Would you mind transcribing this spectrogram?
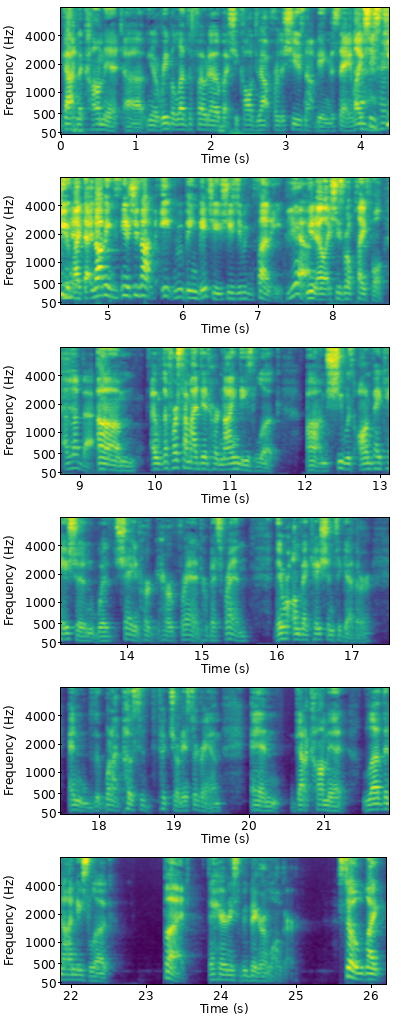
gotten a comment. Uh, you know, Reba loved the photo, but she called you out for the shoes not being the same. Like she's cute like that, not being you know she's not being bitchy. She's being funny. Yeah. you know, like she's real playful. I love that. Um, the first time I did her '90s look, um, she was on vacation with Shane, her her friend, her best friend. They were on vacation together. And the, when I posted the picture on Instagram and got a comment, love the '90s look, but the hair needs to be bigger and longer. So like,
